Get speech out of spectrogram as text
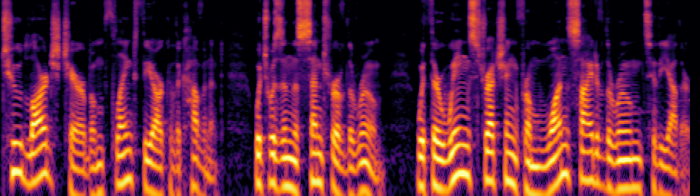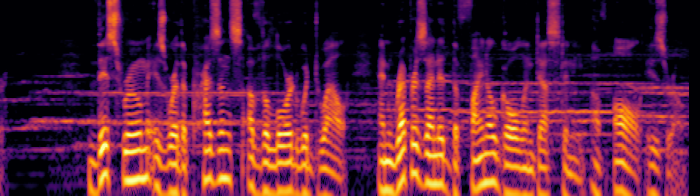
Two large cherubim flanked the Ark of the Covenant, which was in the center of the room, with their wings stretching from one side of the room to the other. This room is where the presence of the Lord would dwell and represented the final goal and destiny of all Israel.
